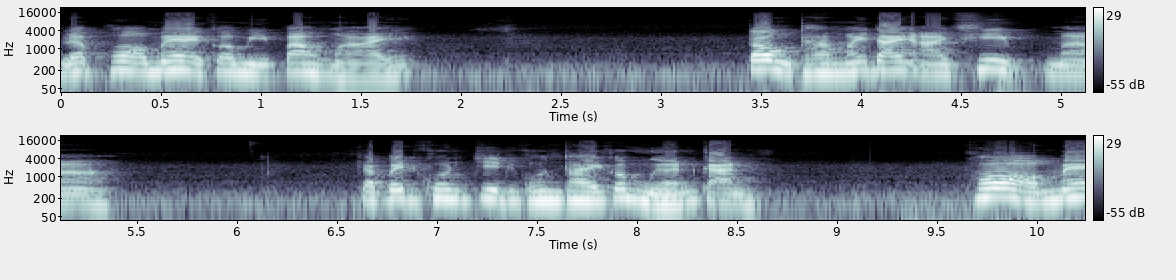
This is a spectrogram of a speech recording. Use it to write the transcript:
และพ่อแม่ก็มีเป้าหมาย ต้องทำให้ได้อาชีพมา จะเป็นคนจีนคนไทยก็เหมือนกัน พ่อแม่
